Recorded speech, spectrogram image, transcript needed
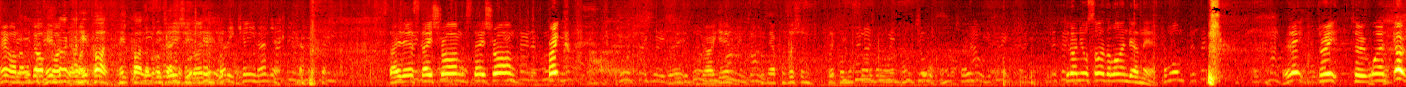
Hang on, we'll go off He's like gonna, and he's calling. He's calling. It's easy, guys. Bloody keen, aren't you? Stay there, stay strong, stay strong. Break. Go again. In our position. Back on this side of the line. Get on your side of the line down there. Come on. Ready? Three, two, one, go.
